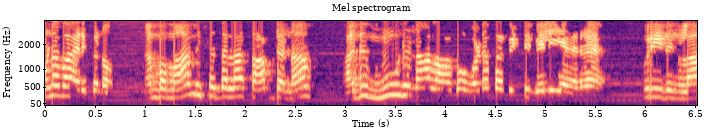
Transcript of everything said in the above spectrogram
உணவா இருக்கணும். நம்ம மாமிசத்தெல்லாம் சாப்பிட்டோம்னா அது மூணு நாள் ஆகும் உடம்ப விட்டு வெளியேற. புரியுதுங்களா?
